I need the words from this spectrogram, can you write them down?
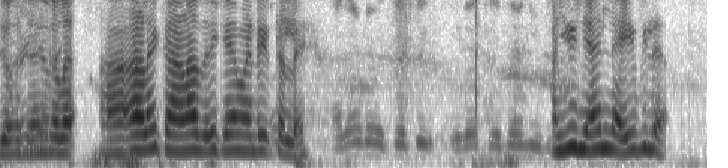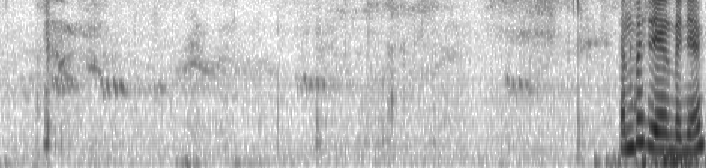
ജോജങ്ങൾ ആളെ കാണാതിരിക്കാൻ വേണ്ടിയിട്ടല്ലേ? അയ്യോ ഞാൻ ലൈവിലാ എന്താ ചെയ്യണ്ടേ ഞാൻ?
